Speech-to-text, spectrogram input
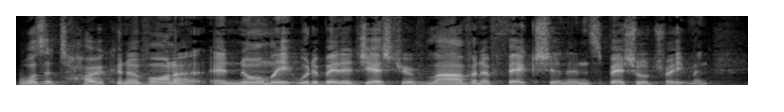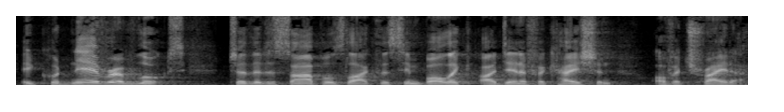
was a token of honour. And normally it would have been a gesture of love and affection and special treatment. It could never have looked to the disciples like the symbolic identification of a traitor.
